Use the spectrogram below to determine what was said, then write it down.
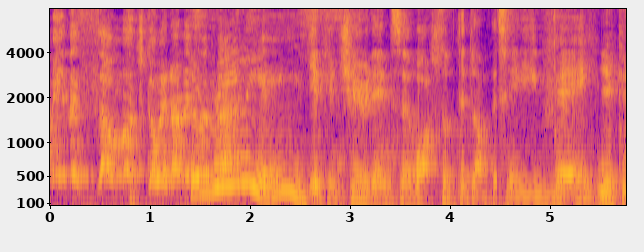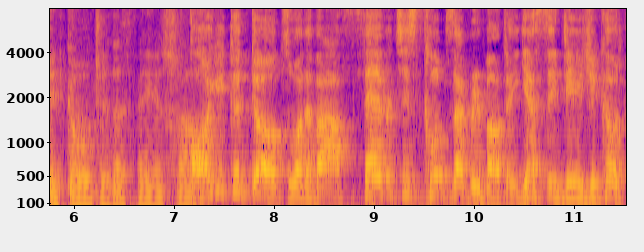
I mean, there's so much going on. There isn't there? really is. You can tune in to watch something on the TV. You could go to the theatre. Or you could go to one of our favouriteest clubs, everybody. Yes, indeed, you could.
